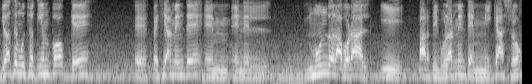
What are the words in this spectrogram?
Yo hace mucho tiempo que, eh, especialmente en, en el mundo laboral y particularmente en mi caso,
